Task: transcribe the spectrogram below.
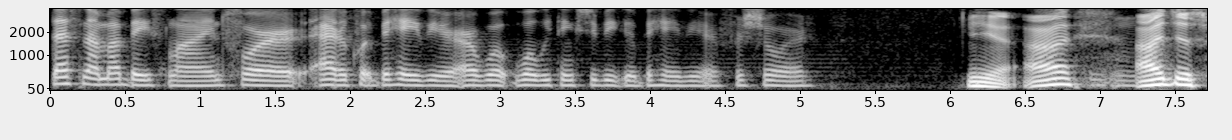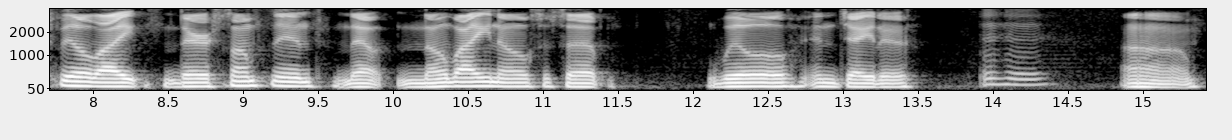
that's not my baseline for adequate behavior or what what we think should be good behavior for sure. Yeah, I I just feel like there's something that nobody knows except Will and Jada. Mm-hmm. Um,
